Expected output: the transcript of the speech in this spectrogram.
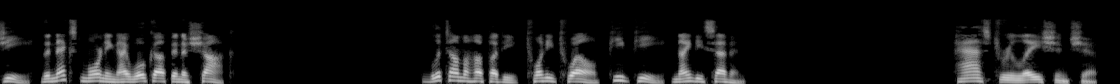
G. The next morning I woke up in a shock. Litamahaputty, 2012, pp. 97. Past relationship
